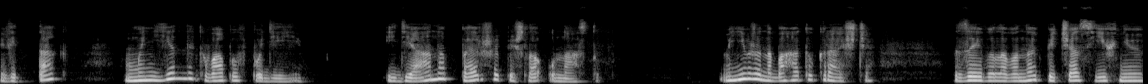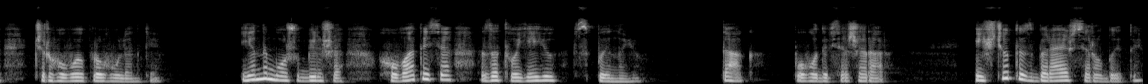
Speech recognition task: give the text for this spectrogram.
Відтак Мен'єн не квапив події, і Діана перша пішла у наступ. Мені вже набагато краще, заявила вона під час їхньої чергової прогулянки. Я не можу більше ховатися за твоєю спиною. Так, погодився Жерар. І що ти збираєшся робити?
